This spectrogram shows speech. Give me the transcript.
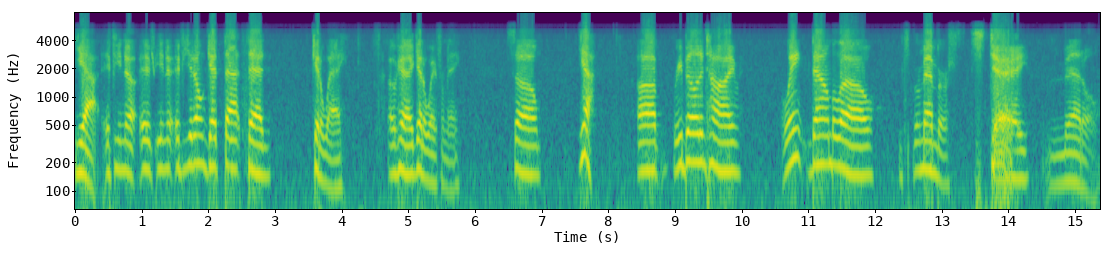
Yeah, if you know, if you know, if you don't get that, then get away. Okay, get away from me. So, yeah, uh, rebuilt in time. Link down below. Remember, stay metal.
